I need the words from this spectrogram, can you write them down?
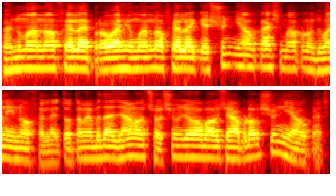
ઘનમાં ન ફેલાય, પ્રવાહીમાં ન ફેલાય કે શૂન્ય અવકાશમાં આપણો ધ્વનિ ન ફેલાય. તો તમે બધા જાણો છો શું જવાબ આવશે આપણો? શૂન્ય અવકાશ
